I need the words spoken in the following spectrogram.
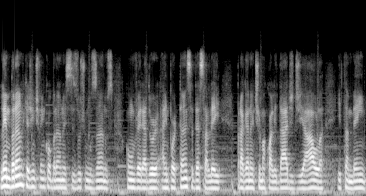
Lembrando que a gente vem cobrando esses últimos anos, como vereador, a importância dessa lei para garantir uma qualidade de aula e também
